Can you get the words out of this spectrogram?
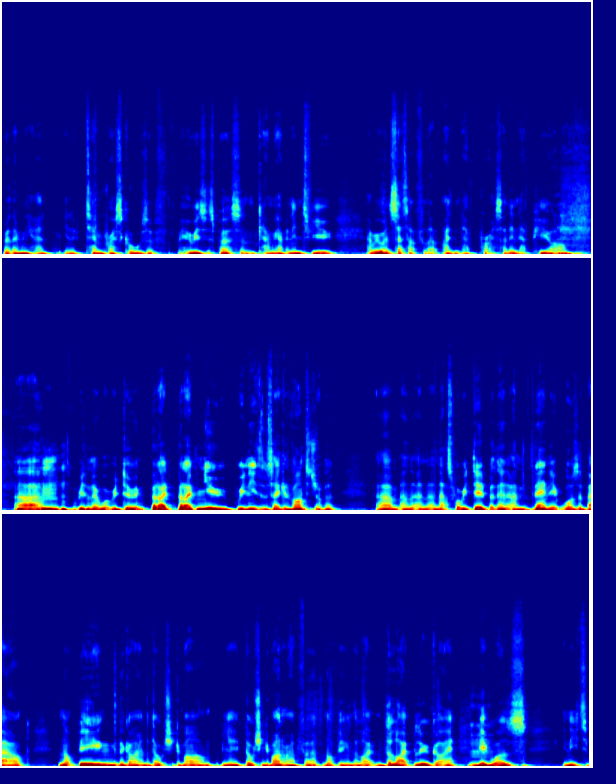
but then we had you know ten press calls of who is this person? Can we have an interview? And we weren't set up for that. I didn't have press. I didn't have PR. um, we didn't know what we were doing, but I but I knew we needed to take advantage of it, um, and, and and that's what we did. But then and then it was about not being the guy in the Dolce Gabbana, you know, Dolce Gabbana advert, not being the light the light blue guy. It was you need to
